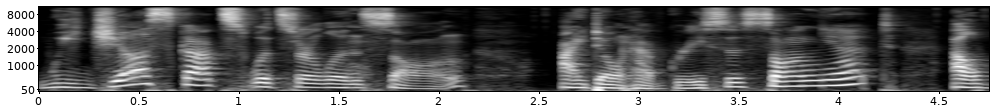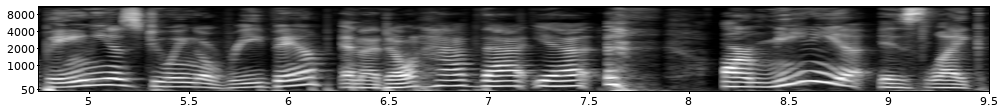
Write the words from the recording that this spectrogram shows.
We just got Switzerland's song. I don't have Greece's song yet. Albania's doing a revamp, and I don't have that yet. Armenia is like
